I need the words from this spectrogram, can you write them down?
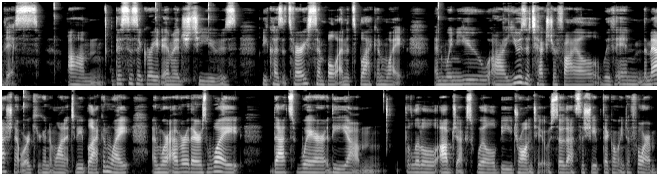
this. Um, this is a great image to use because it's very simple and it's black and white. And when you uh, use a texture file within the MASH network, you're going to want it to be black and white. And wherever there's white, that's where the um, the little objects will be drawn to. So that's the shape they're going to form.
